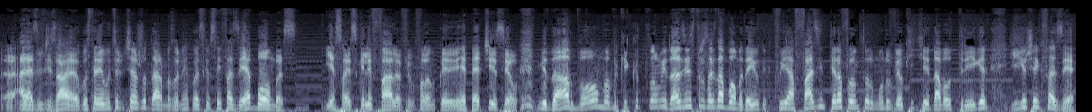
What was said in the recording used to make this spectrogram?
ah, Aliás, ele diz: Ah, eu gostaria muito de te ajudar, mas a única coisa que eu sei fazer é bombas. E é só isso que ele fala, eu fico falando com ele, ele repete isso, eu, me dá a bomba, por que, que tu não me dá as instruções da bomba? Daí eu fui a fase inteira falando todo mundo ver o que, que dava o trigger e o que, que eu tinha que fazer.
